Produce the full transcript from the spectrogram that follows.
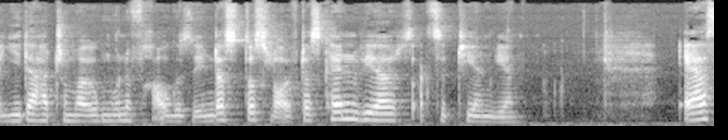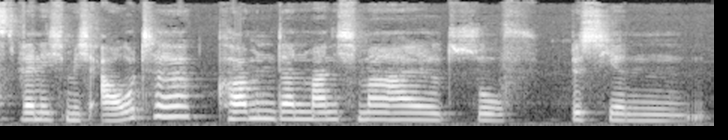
Jeder hat schon mal irgendwo eine Frau gesehen. Das, das läuft, das kennen wir, das akzeptieren wir. Erst wenn ich mich oute, kommen dann manchmal so ein bisschen,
